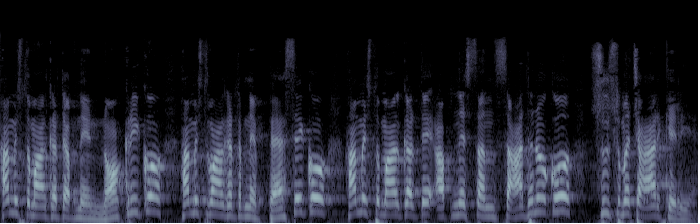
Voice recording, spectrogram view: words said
हम इस्तेमाल करते हैं अपने नौकरी को, हम इस्तेमाल करते हैं अपने पैसे को, हम इस्तेमाल करते हैं अपने संसाधनों को सुषमाचार के लिए।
